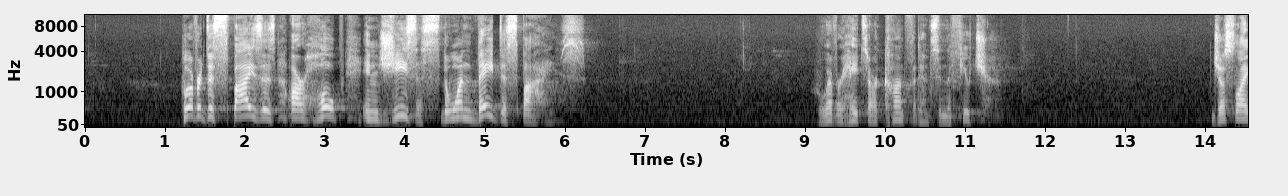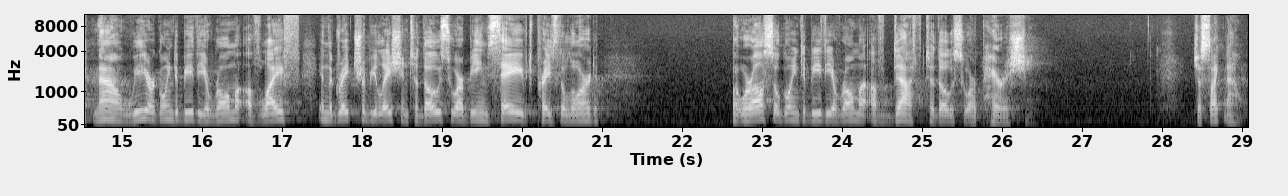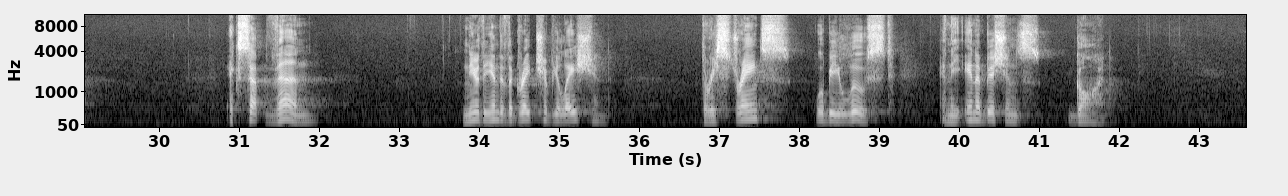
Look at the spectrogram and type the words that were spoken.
Whoever despises our hope in Jesus, the one they despise. Whoever hates our confidence in the future. Just like now, we are going to be the aroma of life in the Great Tribulation to those who are being saved, praise the Lord. But we're also going to be the aroma of death to those who are perishing. Just like now. Except then, near the end of the Great Tribulation, the restraints will be loosed and the inhibitions gone.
